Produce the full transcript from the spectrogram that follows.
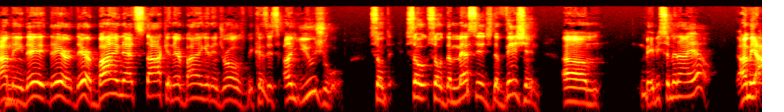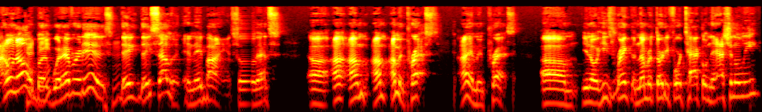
I mean, they they are they are buying that stock and they're buying it in droves because it's unusual. So so so the message, the vision, um, maybe some NIL. I mean, I don't know, Could but be. whatever it is, they they sell it and they buy it. So that's uh, I, I'm I'm I'm impressed. I am impressed. Um, you know, he's ranked the number 34 tackle nationally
